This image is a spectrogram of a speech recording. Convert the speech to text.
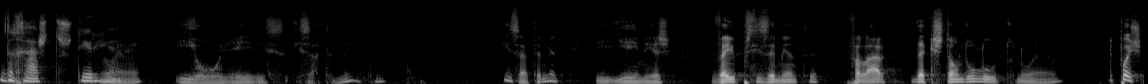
De rastos, diria. É? E eu olhei e disse: exatamente. Exatamente. E, e a Inês veio precisamente falar da questão do luto, não é? Depois,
